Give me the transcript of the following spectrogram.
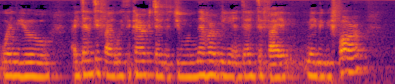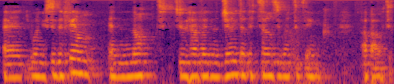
when you identify with a character that you will never be identified maybe before and when you see the film and not to have an agenda that tells you what to think about it.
